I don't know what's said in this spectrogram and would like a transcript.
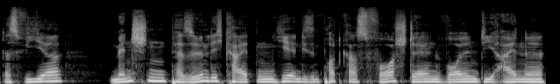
dass wir Menschen, Persönlichkeiten hier in diesem Podcast vorstellen wollen, die eine,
